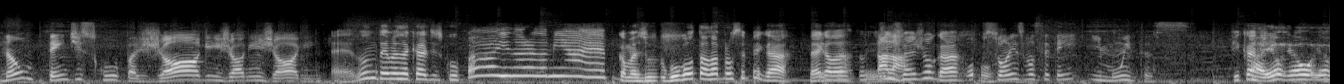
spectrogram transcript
Não tem desculpa. Joguem, joguem, joguem. É, não tem mais aquela desculpa, ai, não era da minha época, mas o Google tá lá pra você pegar. Pega Exato. lá e Tá lá. vai jogar. pô. Opções você tem e muitas. Fica Ah, eu, eu, eu,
